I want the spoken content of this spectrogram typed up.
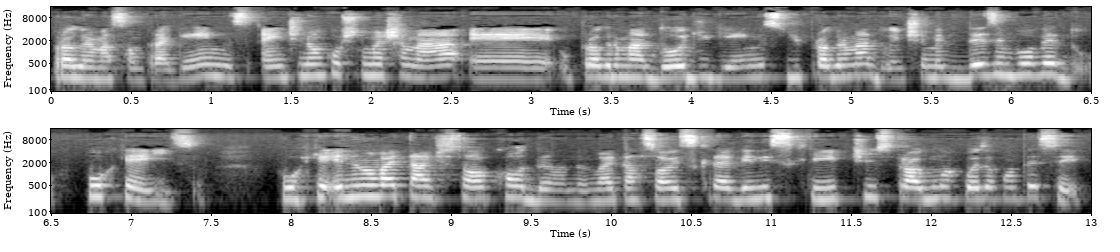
programação para games, a gente não costuma chamar é, o programador de games de programador, a gente chama ele de desenvolvedor. Por que isso? Porque ele não vai estar só codando, vai estar só escrevendo scripts para alguma coisa acontecer.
